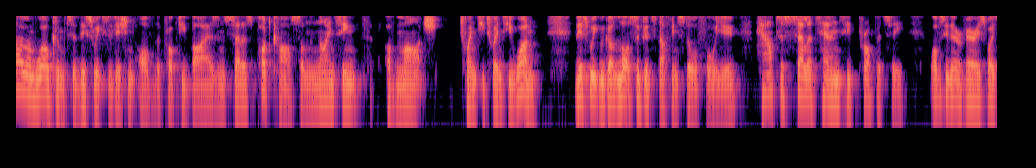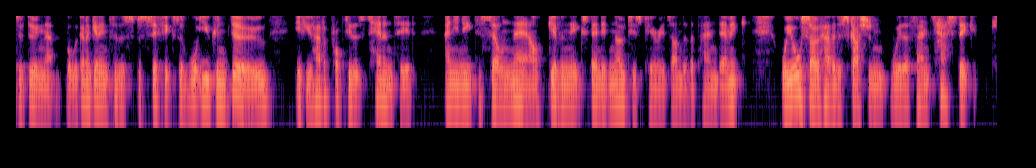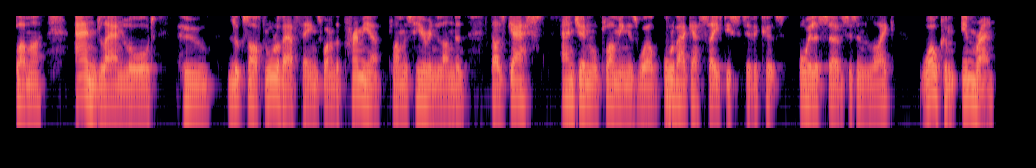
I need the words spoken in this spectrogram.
Hello and welcome to this week's edition of the Property Buyers and Sellers podcast on the 19th of March 2021. This week we've got lots of good stuff in store for you. How to sell a tenanted property. Obviously, there are various ways of doing that, but we're going to get into the specifics of what you can do if you have a property that's tenanted and you need to sell now, given the extended notice periods under the pandemic. We also have a discussion with a fantastic plumber and landlord who looks after all of our things, one of the premier plumbers here in London, does gas and general plumbing as well, all of our gas safety certificates, boiler services, and the like. Welcome, Imran.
